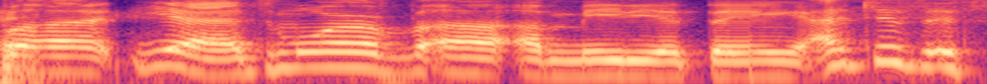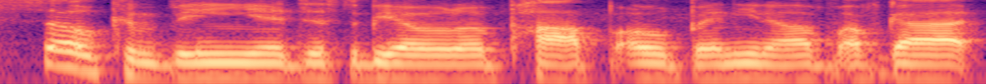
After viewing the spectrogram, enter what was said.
but yeah, it's more of a, a, media thing. I just it's so convenient just to be able to pop open. You know, I've, I've got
